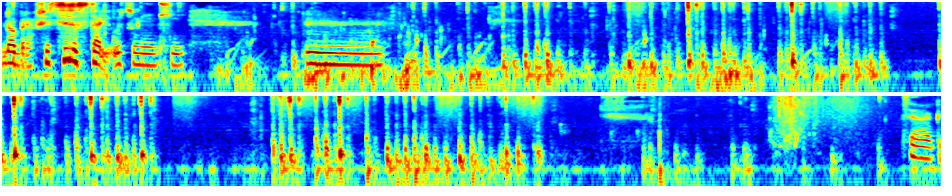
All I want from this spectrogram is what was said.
Dobra, wszyscy zostali usunięci. Mm. Tak,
